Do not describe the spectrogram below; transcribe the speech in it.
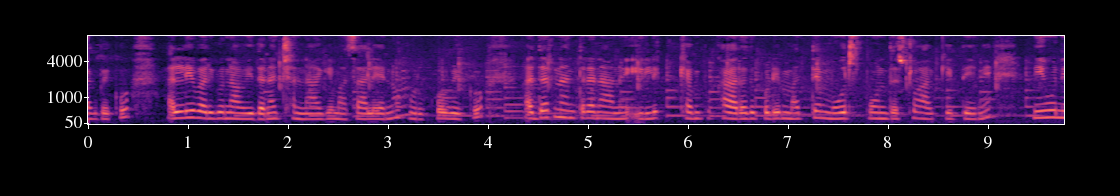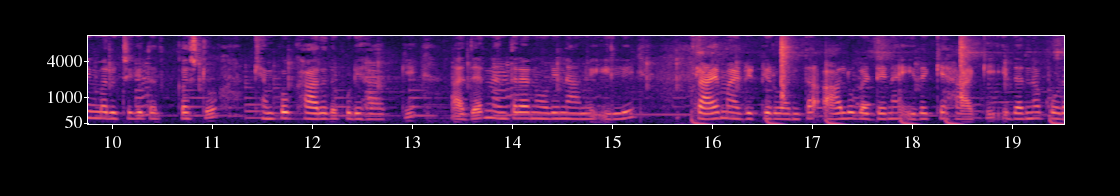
ಆಗಬೇಕು. ಅಲ್ಲಿವರೆಗೂ ನಾವು ಇದನ್ನು ಚೆನ್ನಾಗಿ ಮಸಾಲೆಯನ್ನು ಹುರ್ಕೋಬೇಕು. ಅದರ ನಂತರ ನಾನು ಇಲ್ಲಿ ಕೆಂಪು ಖಾರದ ಪುಡಿ ಮತ್ತು ಮೂರು ಸ್ಪೂನ್ದಷ್ಟು ಹಾಕಿದ್ದೇನೆ. ನೀವು ನಿಮ್ಮ ರುಚಿಗೆ ತಕ್ಕಷ್ಟು ಕೆಂಪು ಖಾರದ ಪುಡಿ ಹಾಕಿ ಅದರ ನಂತರ ನೋಡಿ ನಾನು ಇಲ್ಲಿ ಫ್ರೈ ಮಾಡಿಟ್ಟಿರುವಂಥ ಆಲೂಗಡ್ಡೆನ ಇದಕ್ಕೆ ಹಾಕಿ ಇದನ್ನು ಕೂಡ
